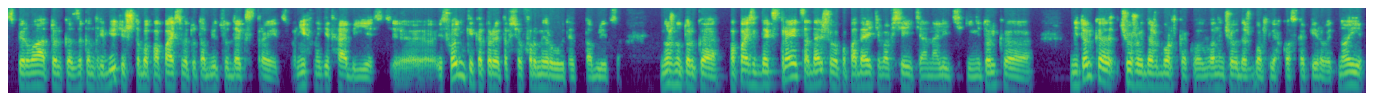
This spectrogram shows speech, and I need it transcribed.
сперва только законтрибьютить, чтобы попасть в эту таблицу Dex Trades. У них на GitHub есть э, исходники, которые это все формируют, эту таблицу. Нужно только попасть в Dex Trades, а дальше вы попадаете во все эти аналитики. Не только, не только чужой дашборд, как OneInch дашборд легко скопировать, но и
